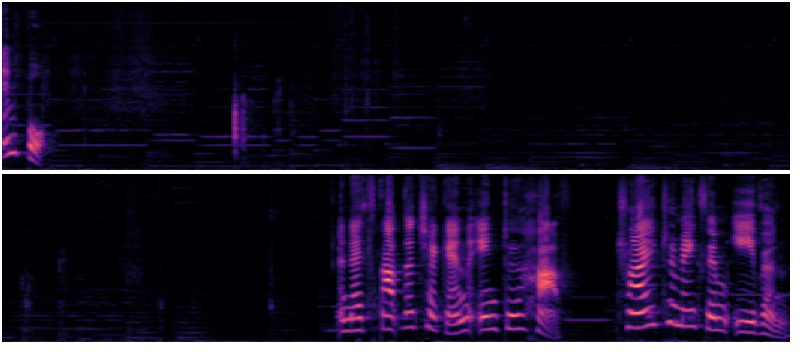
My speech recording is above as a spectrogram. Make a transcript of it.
and pull. Let's cut the chicken into half. Try to make them even.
